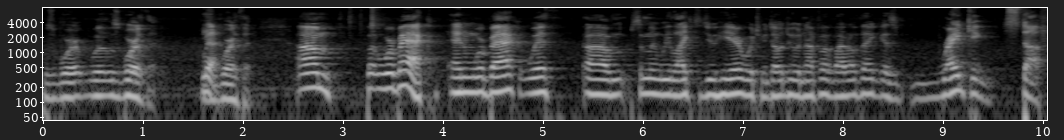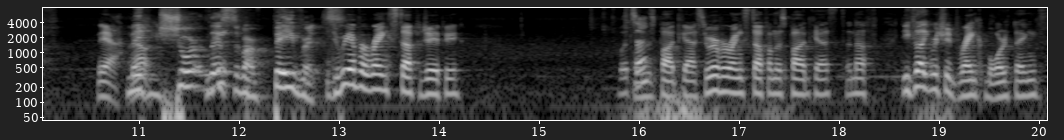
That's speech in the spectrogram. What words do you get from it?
was wor- was worth it. Was Yeah. worth it. Um, but we're back, and we're back with um something we like to do here, which we don't do enough of. I don't think is ranking stuff, Yeah. making Now, short lists of our favorites. do we ever rank stuff, JP, What's on that? this podcast? Do we ever rank stuff on this podcast enough? Do you feel like we should rank more things?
